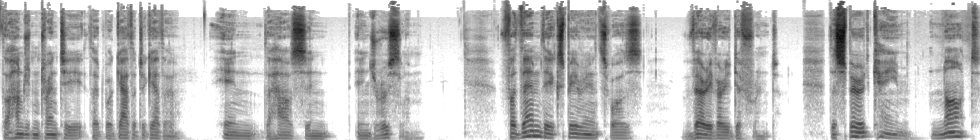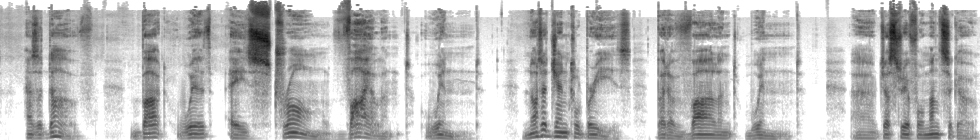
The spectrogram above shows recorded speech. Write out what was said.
the 120 that were gathered together in the house in, in Jerusalem, for them the experience was very, very different. The Spirit came not as a dove, but with a strong, violent wind. Not a gentle breeze, but a violent wind. Uh, just three or four months ago,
